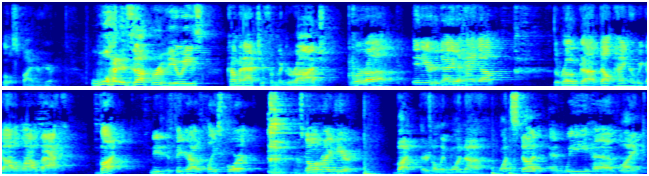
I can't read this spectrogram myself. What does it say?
Little spider here. What is up, reviewees? Coming at you from the garage. We're uh, in here today to hang up the Rogue uh, belt hanger we got a while back, but needed to figure out a place for it. It's going right here, but there's only one, uh, one stud, and we have like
